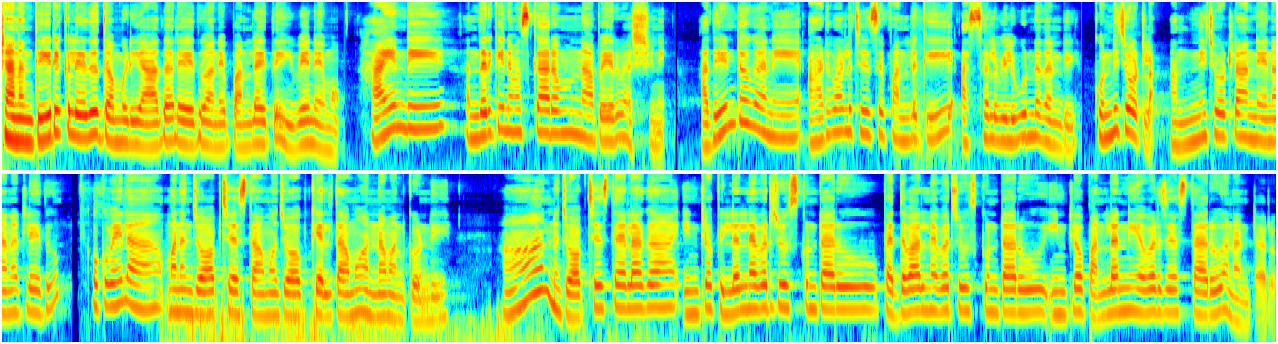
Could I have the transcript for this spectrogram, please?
క్షణం తీరిక లేదు దమ్ముడి ఆదా లేదు అనే పనులైతే ఇవేనేమో. హాయ్ అండి. అందరికీ నమస్కారం. నా పేరు అశ్విని. అదేంటో కానీ ఆడవాళ్ళు చేసే పనులకి అస్సలు విలువ ఉండదండి కొన్ని చోట్ల అన్ని చోట్ల అని నేను అనట్లేదు. ఒకవేళ మనం జాబ్ చేస్తాము జాబ్కి వెళ్తాము అన్నాం అనుకోండి. నువ్వు జాబ్ చేస్తే ఎలాగా? ఇంట్లో పిల్లల్ని ఎవరు చూసుకుంటారు? పెద్దవాళ్ళని ఎవరు చూసుకుంటారు? ఇంట్లో పనులన్నీ ఎవరు చేస్తారు? అని అంటారు.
